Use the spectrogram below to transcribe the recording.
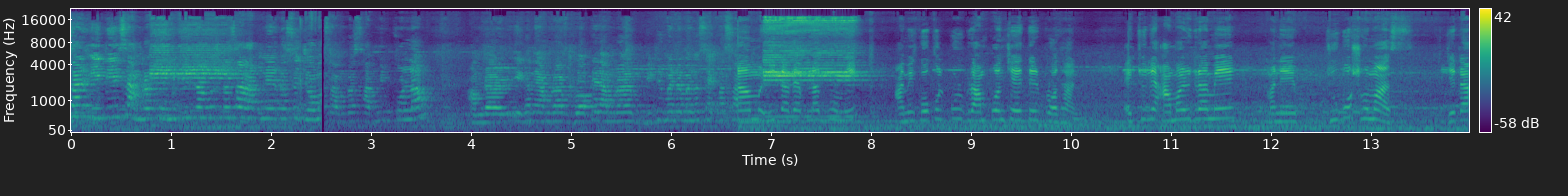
স্যার আমরা কমিটির স্যার কাছে জমা আমরা সাবমিট করলাম। আমরা এখানে আমরা ব্লকের আমরা ম্যাডামের কাছে একটা ভূমি। আমি গোকুলপুর গ্রাম পঞ্চায়েতের প্রধান। অ্যাকচুয়ালি আমার গ্রামে মানে যুব সমাজ, যেটা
